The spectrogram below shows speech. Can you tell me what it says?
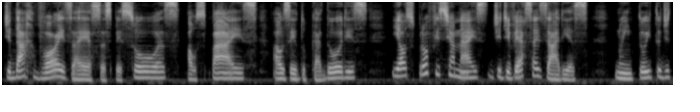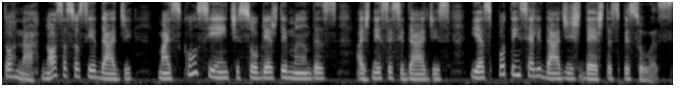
de dar voz a essas pessoas, aos pais, aos educadores e aos profissionais de diversas áreas no intuito de tornar nossa sociedade mais consciente sobre as demandas, as necessidades e as potencialidades destas pessoas.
